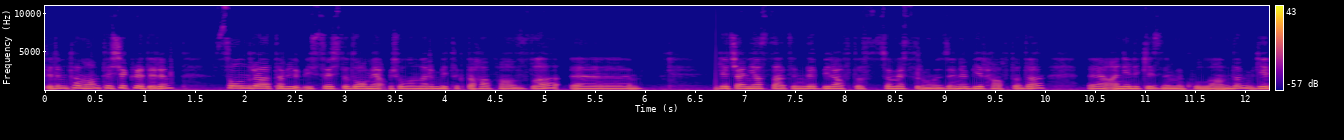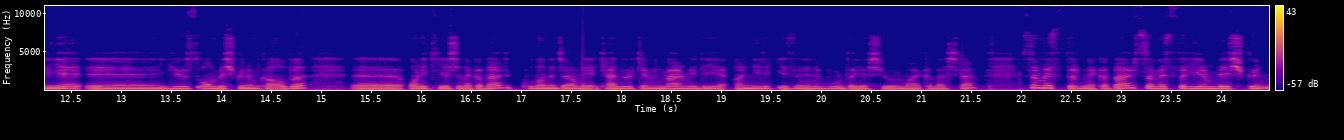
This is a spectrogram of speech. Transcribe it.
Dedim tamam teşekkür ederim. Sonra tabii İsveç'te doğum yapmış olanların bir tık daha fazla. E, geçen yaz tatilinde bir hafta sömestrım üzerine bir haftada e, annelik iznimi kullandım. Geriye e, 115 günüm kaldı. E, 12 yaşına kadar kullanacağım. Kendi ülkemin vermediği annelik iznini burada yaşıyorum arkadaşlar. Sömestr ne kadar? Sömestr 25 gün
